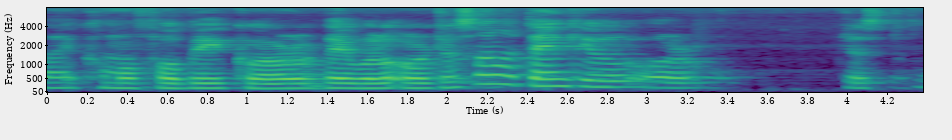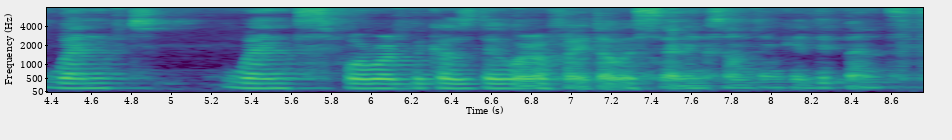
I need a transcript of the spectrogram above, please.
like homophobic or they will or just oh thank you or just went went forward because they were afraid I was selling something. It depends.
